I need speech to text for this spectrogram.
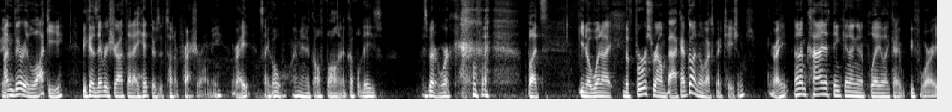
Yeah. I'm very lucky because every shot that I hit, there's a ton of pressure on me, right? It's like, oh, I'm in a golf ball in a couple days. This better work. but you know, when I the first round back, I've got no expectations, right? And I'm kind of thinking I'm going to play like I before I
